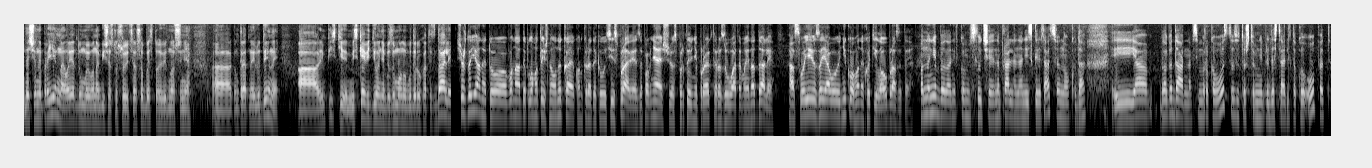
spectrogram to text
дещо неприємна, але я думаю, вона більше стосується особистого відношення е, конкретної людини. А олімпійське міське відділення безумовно буде рухатись далі. Що ж до Яни, то вона дипломатично уникає конкретики у цій справі. Запевняє, що спортивні проекти розвиватиме і надалі. А своєю заявою нікого не хотіла образити. Оно не было ни в коем случае направлено на дискредитацию НОКу, да. И я благодарна всему руководству за то, что мне предоставили такой опыт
